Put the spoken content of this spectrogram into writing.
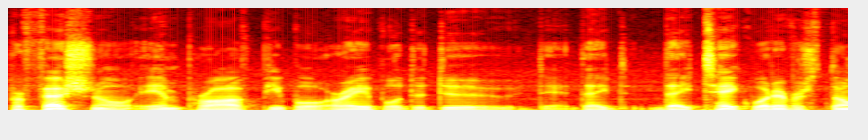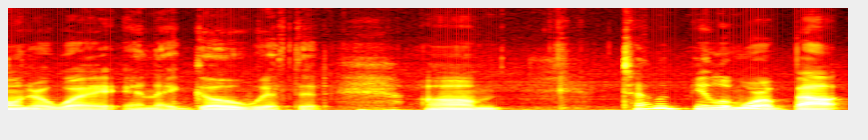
professional improv people are able to do. They they take whatever's thrown their way and they go with it. Um, tell me a little more about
